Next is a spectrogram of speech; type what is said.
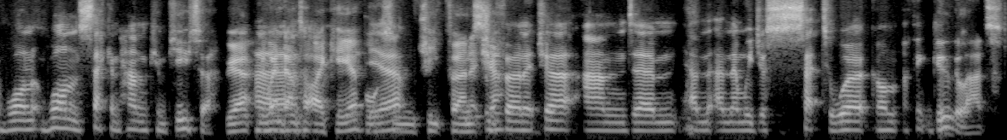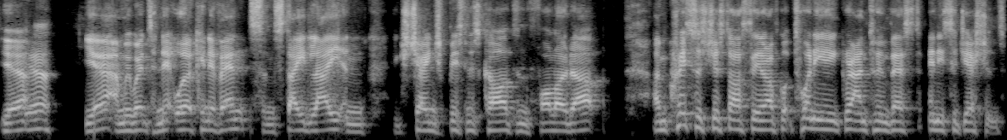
one one second-hand computer. Yeah, we um, went down to um, IKEA, bought yeah, some cheap furniture. Some furniture, and um, and and then we just set to work on, I think, Google Ads. Yeah. Yeah. Yeah, and we went to networking events and stayed late and exchanged business cards and followed up. Um, Chris has just asked here, I've got 20 grand to invest. Any suggestions?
